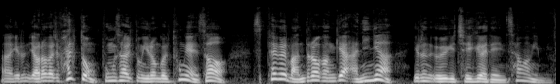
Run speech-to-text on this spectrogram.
아, 이런 여러 가지 활동, 봉사 활동 이런 걸 통해서 스펙을 만들어 간 게 아니냐 이런 의혹이 제기가 된 상황입니다.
